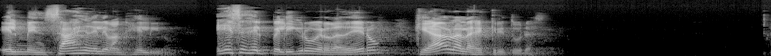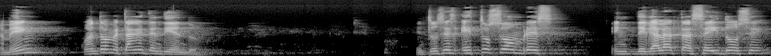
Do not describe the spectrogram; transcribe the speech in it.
el mensaje del Evangelio. Ese es el peligro verdadero que habla las Escrituras. Amén. ¿Cuántos me están entendiendo? Entonces, estos hombres de Gálatas 6:12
